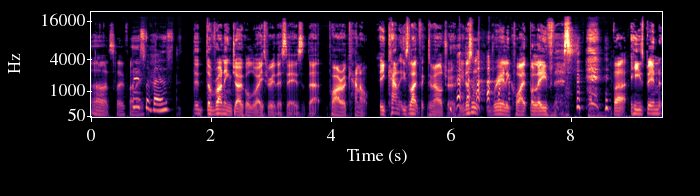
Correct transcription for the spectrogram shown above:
oh, it's so funny. it's the best. the, the running joke all the way through this is that Poirot cannot. He can. He's like Victor Meldrew. He doesn't really quite believe this, but he's been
